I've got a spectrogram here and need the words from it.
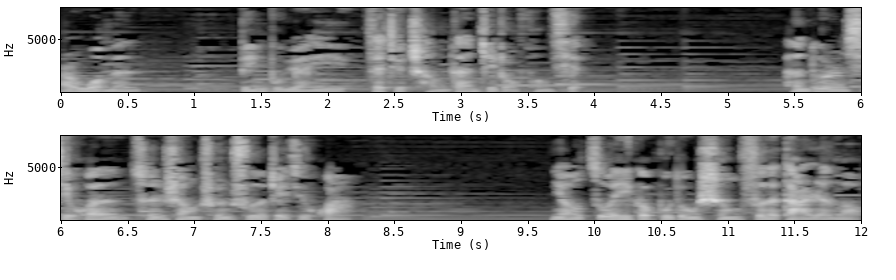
而我们并不愿意再去承担这种风险。很多人喜欢村上春树的这句话：“你要做一个不动声色的大人了，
